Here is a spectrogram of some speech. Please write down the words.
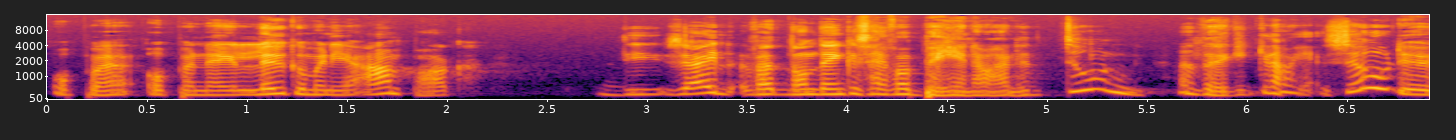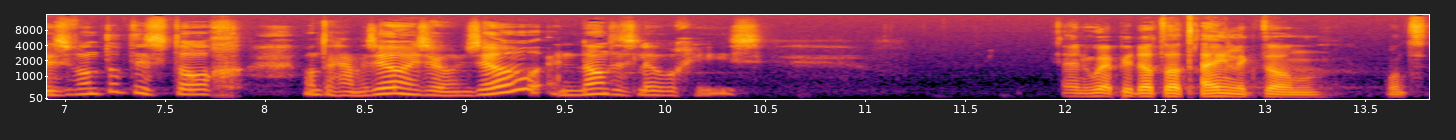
op een, op een hele leuke manier aanpak. Die zij, wat, dan denken zij, wat ben je nou aan het doen? Dan denk ik, nou ja, zo dus, want dat is toch, want dan gaan we zo en zo en zo en dat is logisch. En hoe heb je dat uiteindelijk dan want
